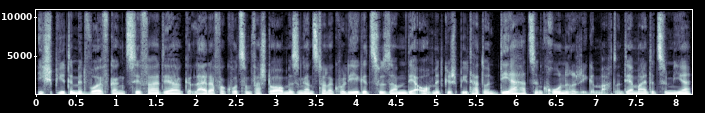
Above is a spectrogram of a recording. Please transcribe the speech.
ich spielte mit Wolfgang Ziffer, der leider vor kurzem verstorben ist, ein ganz toller Kollege zusammen, der auch mitgespielt hat und der hat Synchronregie gemacht und der meinte zu mir,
